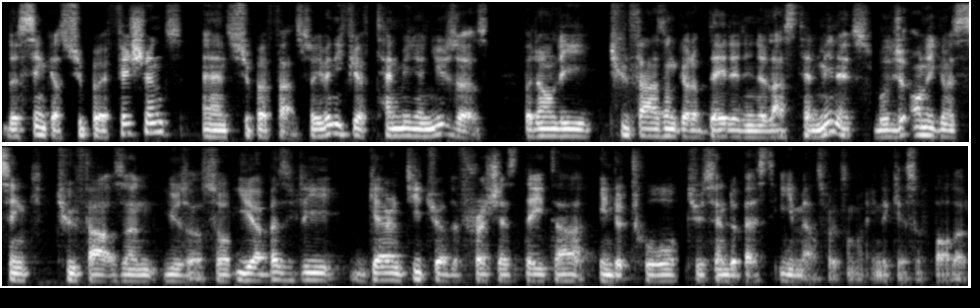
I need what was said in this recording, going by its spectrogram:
the sync are super efficient and super fast. So even if you have 10 million users, but only 2000 got updated in the last 10 minutes, we're only going to sync 2000 users. So you are basically guaranteed to have the freshest data in the tool to send the best emails, for example, in the case of Pardot.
